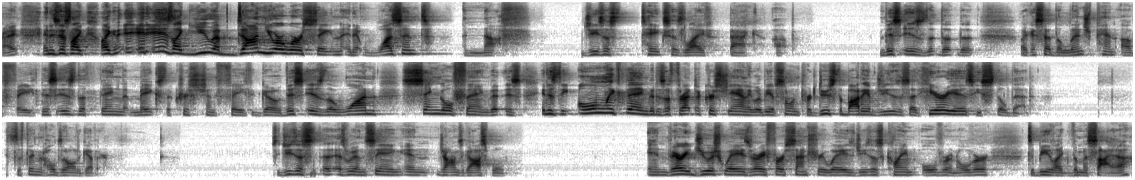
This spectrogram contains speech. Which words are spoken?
right? And it's just like, like it is like you have done your worst, Satan, and it wasn't enough. Jesus takes his life back up. This is the, the, the like I said, the linchpin of faith. This is the thing that makes the Christian faith go. This is the one single thing that is, it is the only thing that is a threat to Christianity would be if someone produced the body of Jesus and said, here he is, he's still dead. It's the thing that holds it all together. See, Jesus, as we've been seeing in John's gospel, in very Jewish ways, very first century ways, Jesus claimed over and over to be like the Messiah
